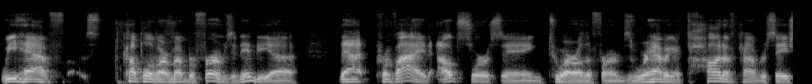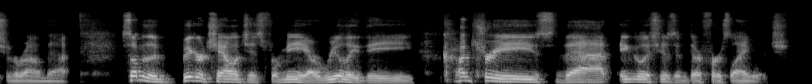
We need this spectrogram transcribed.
We have a couple of our member firms in India that provide outsourcing to our other firms. And We're having a ton of conversation around that. Some of the bigger challenges for me are really the countries that English isn't their first language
